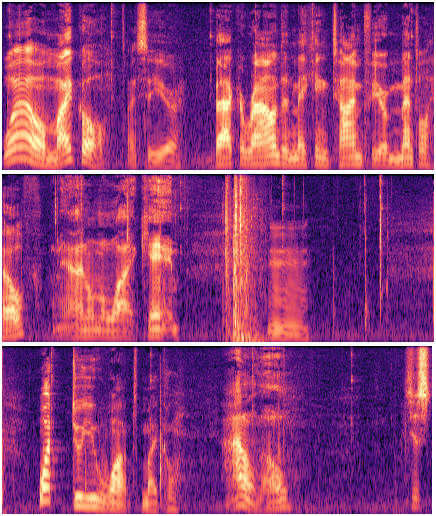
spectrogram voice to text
Well, Michael, I see you're back around and making time for your mental health. Yeah, I don't know why I came. Hmm. What do you want, Michael? I don't know. Just.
